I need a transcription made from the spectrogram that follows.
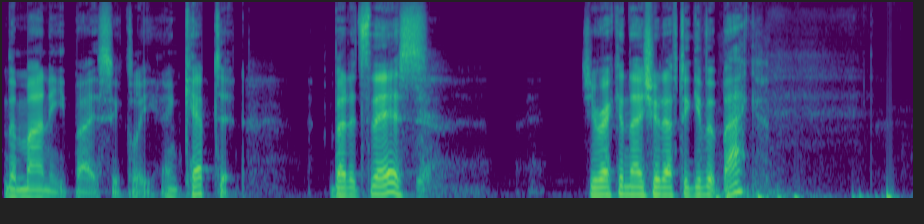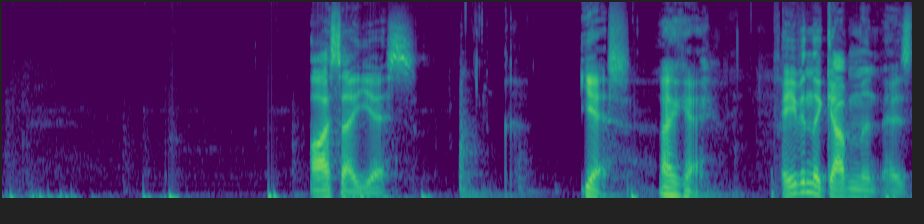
the money basically and kept it, but it's theirs. Do you reckon they should have to give it back? I say yes. Yes. Okay. Even the government has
